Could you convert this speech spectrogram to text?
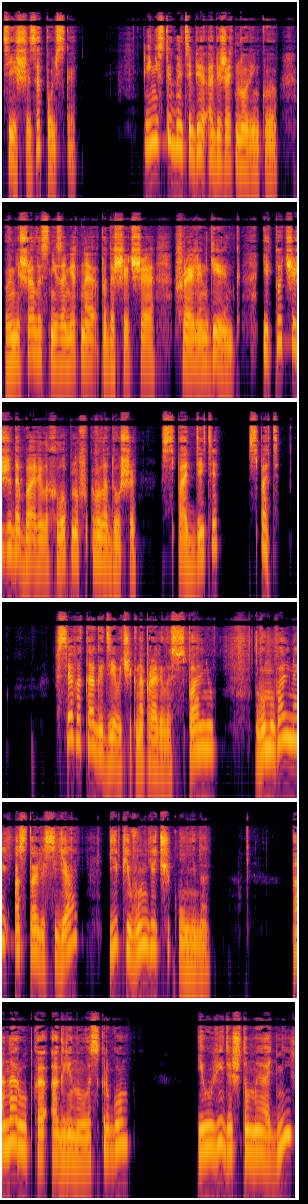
«Тише, Запольская». «И не стыдно тебе обижать новенькую», — вмешалась незаметная подошедшая фрейлин Геринг и тотчас же добавила, хлопнув в ладоши. «Спать, дети, спать». Вся ватага девочек направилась в спальню. В умывальной остались я и пивунья Чекунина. Она робко оглянулась кругом и, увидя, что мы одни,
